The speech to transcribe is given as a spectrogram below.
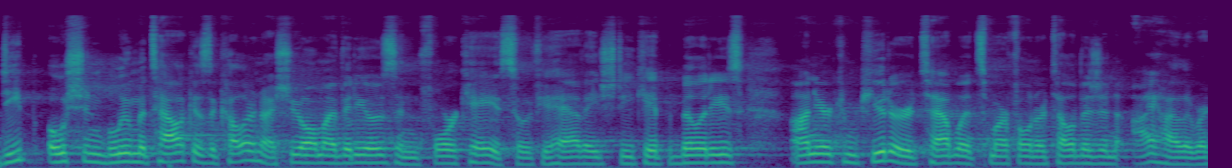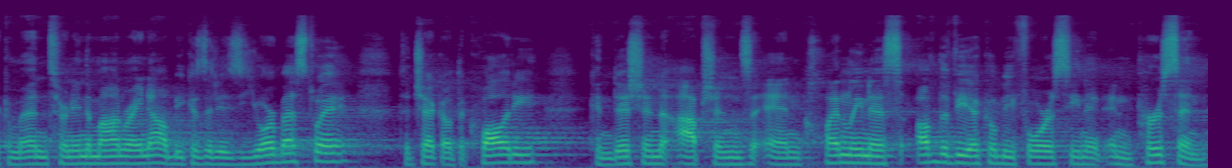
Deep Ocean Blue Metallic is the color, and I shoot all my videos in 4K, so if you have HD capabilities on your computer, tablet, smartphone, or television, I highly recommend turning them on right now because it is your best way to check out the quality, condition, options, and cleanliness of the vehicle before seeing it in person.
